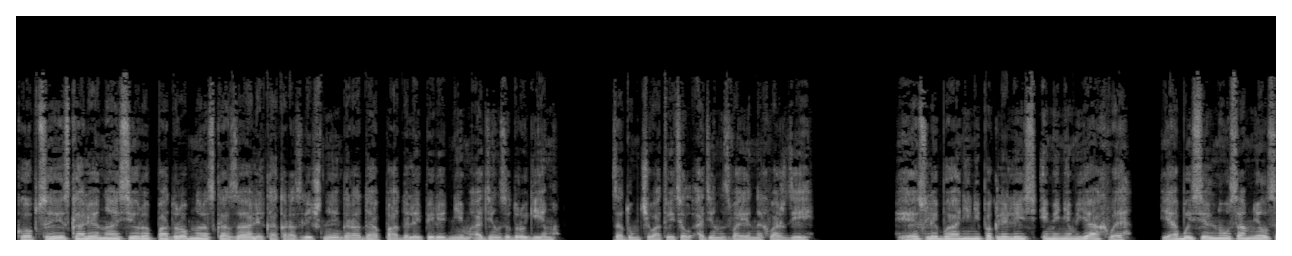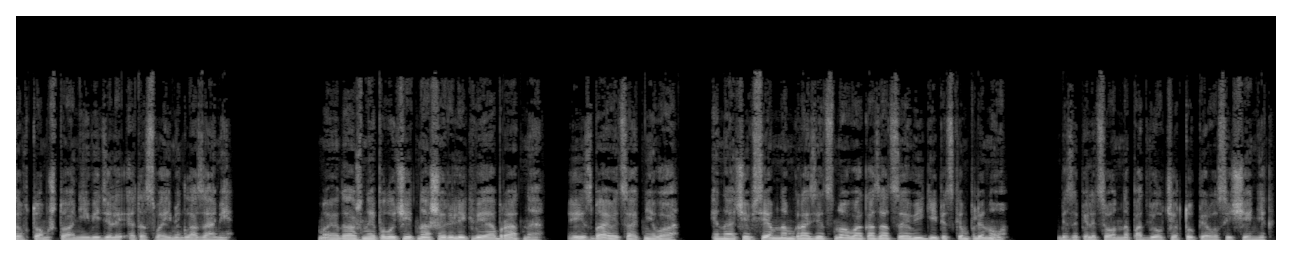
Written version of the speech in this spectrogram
Купцы из колена Асира подробно рассказали, как различные города падали перед ним один за другим, задумчиво ответил один из военных вождей. Если бы они не поклялись именем Яхве, я бы сильно усомнился в том, что они видели это своими глазами. Мы должны получить наши реликвии обратно и избавиться от него, иначе всем нам грозит снова оказаться в египетском плену, безапелляционно подвел черту первосвященник.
